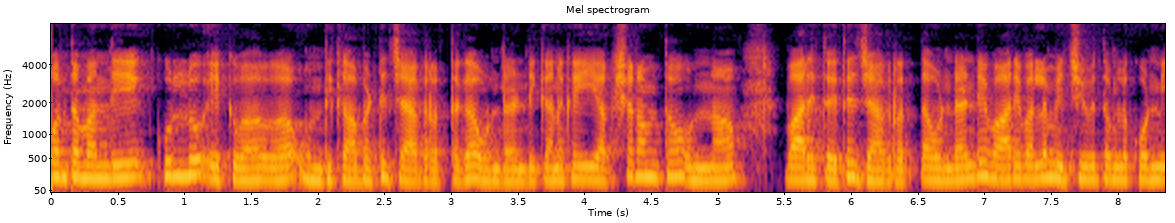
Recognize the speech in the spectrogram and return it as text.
కొంతమంది కుళ్ళు ఎక్కువగా ఉంది కాబట్టి జాగ్రత్తగా ఉండండి. కనుక ఈ అక్షరంతో ఉన్న వారితో అయితే జాగ్రత్త ఉండండి. వారి వల్ల మీ జీవితంలో కొన్ని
